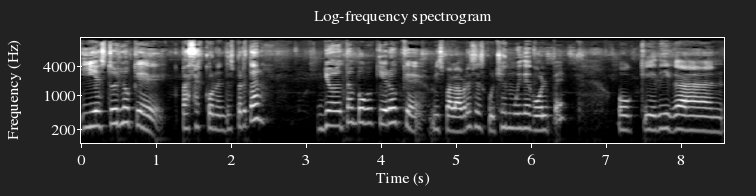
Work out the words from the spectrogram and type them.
Y esto es lo que pasa con el despertar. Yo tampoco quiero que mis palabras se escuchen muy de golpe o que digan,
